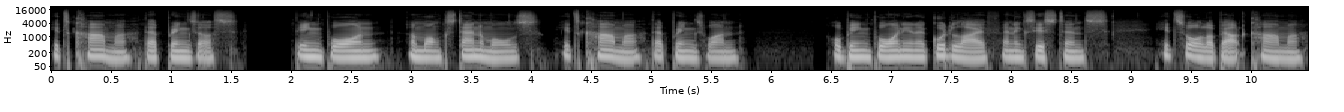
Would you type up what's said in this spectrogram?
it's karma that brings us. Being born amongst animals, it's karma that brings one. Or being born in a good life and existence, it's all about karma.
